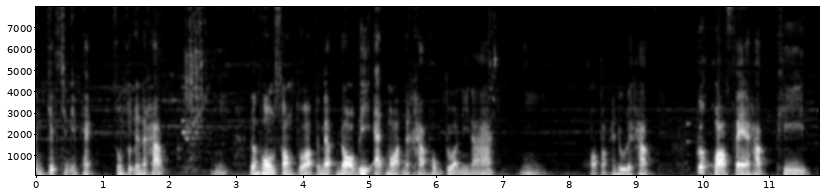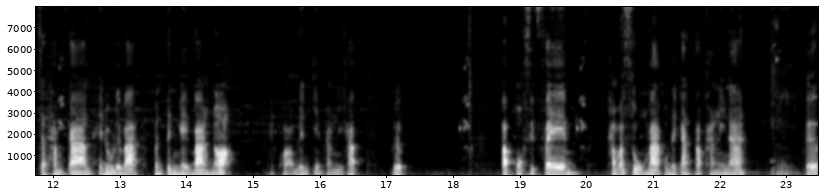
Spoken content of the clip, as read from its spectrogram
ม Genshin Impact สูงสุดเลยนะครับ นี่ลำโพง 2 ตัวเป็นแบบ Dolby Atmos นะครับผมตัวนี้นะ นี่ อปรับให้ดูเลยครับ เพื่อความแฟร์ครับ พี่จะทำการให้ดูเลยว่ามันเป็นไงบ้างเนาะในความเล่นเกมครั้งนี้ครับปึ๊บปรับ 60 เฟรมคำว่าสูงมากผมในการปรับครั้งนี้นะนี่ปึ๊บ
